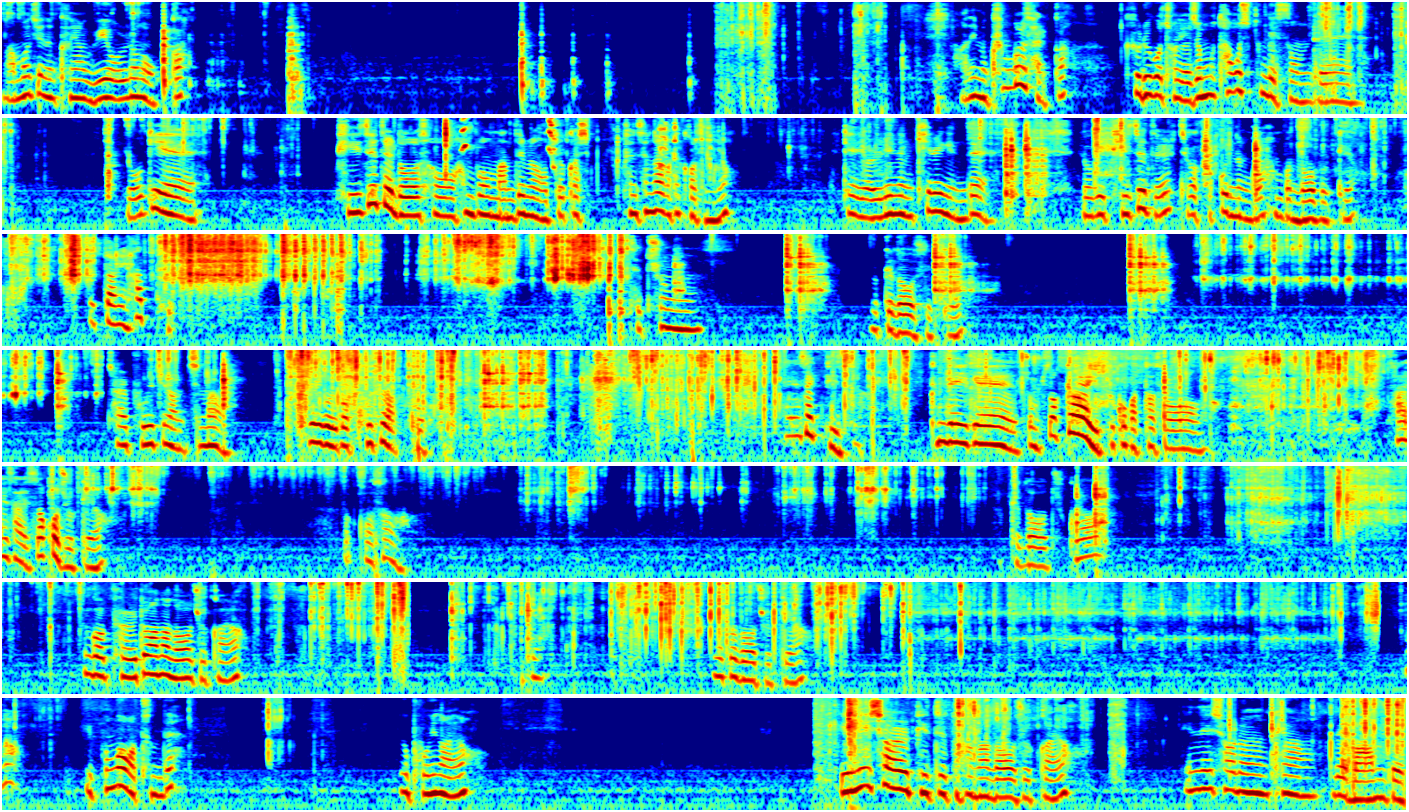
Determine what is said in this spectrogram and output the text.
나머지는 그냥 위에 올려놓을까? 아니면 큰 걸 살까? 그리고 저 예전부터 하고 싶은 게 있었는데 여기에 비즈들 넣어서 한번 만들면 어떨까 싶은 생각을 했거든요. 이렇게 열리는 키링인데 여기 비즈들 제가 갖고 있는 거 한번 넣어볼게요. 일단 이 하트 대충 몇 개 넣어줄게요. 잘 보이진 않지만 그리고 이거 구슬 아트 흰색 비즈. 근데 이게 좀 섞여야 이쁠 것 같아서 사이사이 섞어줄게요. 섞어서. 이렇게 넣어주고. 이거 별도 하나 넣어줄까요? 이게. 이것도 넣어줄게요. 것 같은데? 이거 보이나요? 이니셜 비즈도 하나 넣어줄까요? 이니셜은 그냥 내 마음대로.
